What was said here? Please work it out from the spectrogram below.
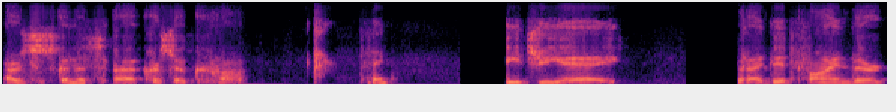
I was just going to, uh, Chris O'Connor, I think EGA but I did find their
